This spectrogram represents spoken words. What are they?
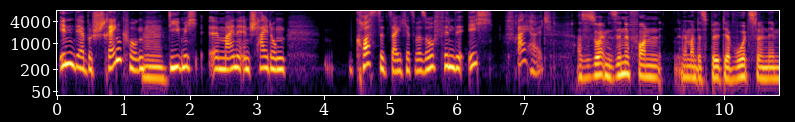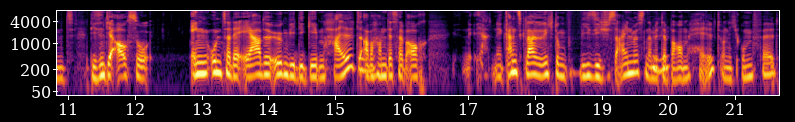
in der Beschränkung, mhm. die mich äh, meine Entscheidung kostet, sage ich jetzt mal so, finde ich Freiheit. Also so im Sinne von, wenn man das Bild der Wurzel nimmt, die sind ja auch so eng unter der Erde irgendwie, die geben Halt, mhm. aber haben deshalb auch ja, eine ganz klare Richtung, wie sie sein müssen, damit mhm. der Baum hält und nicht umfällt.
